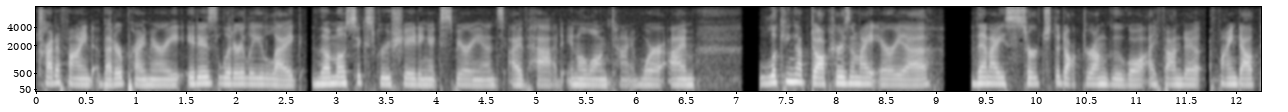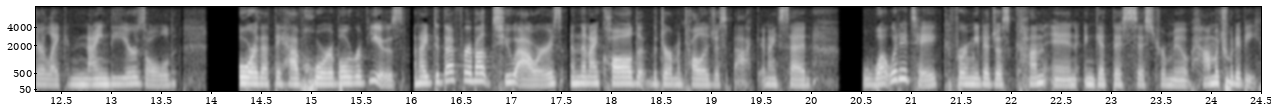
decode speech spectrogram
try to find a better primary. It is literally like the most excruciating experience I've had in a long time where I'm looking up doctors in my area. Then I search the doctor on Google. I found a, find out they're like 90 years old or that they have horrible reviews. And I did that for about two hours. And then I called the dermatologist back and I said, What would it take for me to just come in and get this cyst removed? How much would it be?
